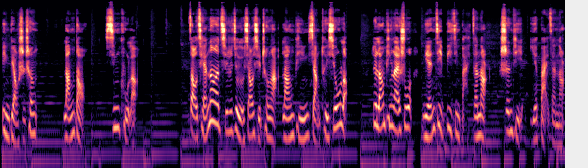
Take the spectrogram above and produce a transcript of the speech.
并表示称：“郎导辛苦了。”早前呢，其实就有消息称啊，郎平想退休了。对郎平来说，年纪毕竟摆在那儿，身体也摆在那儿，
